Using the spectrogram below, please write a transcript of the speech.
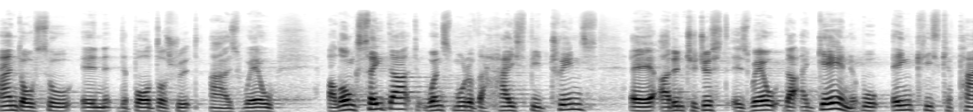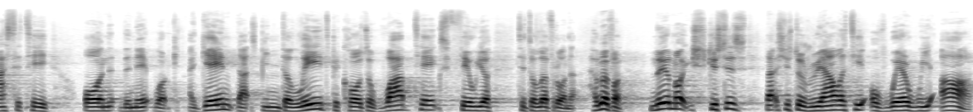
and also in the borders route as well. Alongside that, once more of the high-speed trains uh, are introduced as well that again will increase capacity on the network. Again, that's been delayed because of WabTech's failure to deliver on it. However, no, are not excuses, that's just a reality of where we are.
